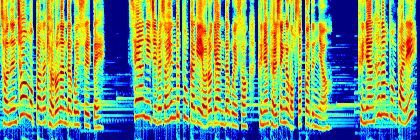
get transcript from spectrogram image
저는 처음 오빠가 결혼한다고 했을 때 세연이 집에서 핸드폰 가게 여러 개 한다고 해서 그냥 별 생각 없었거든요. 그냥 흔한 폰팔이?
